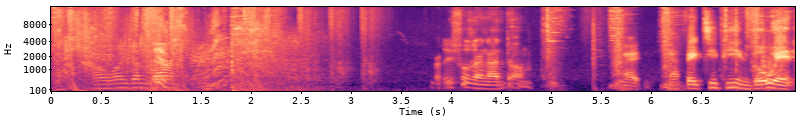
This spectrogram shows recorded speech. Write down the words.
Oh, one jump down. Bro, these fools are not dumb. Alright, now fake TP and go in.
